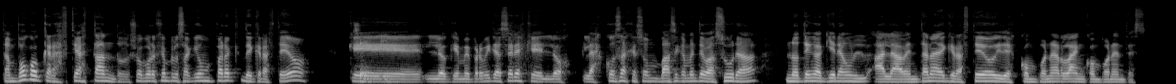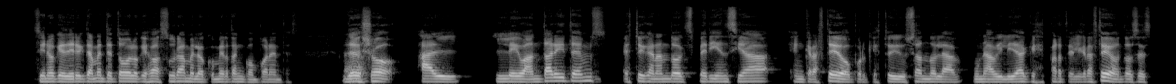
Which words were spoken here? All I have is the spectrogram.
tampoco crafteas tanto. Yo, por ejemplo, saqué un perk de crafteo que lo que me permite hacer es que los- las cosas que son básicamente basura no tenga que ir a, un- a la ventana de crafteo y descomponerla en componentes, sino que directamente todo lo que es basura me lo convierta en componentes. Entonces yo, al levantar ítems, estoy ganando experiencia en crafteo, porque estoy usando la, una habilidad que es parte del crafteo. Entonces,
